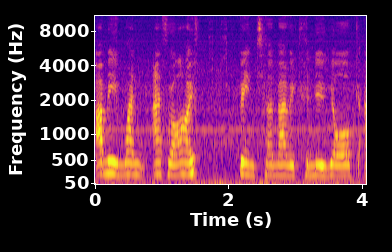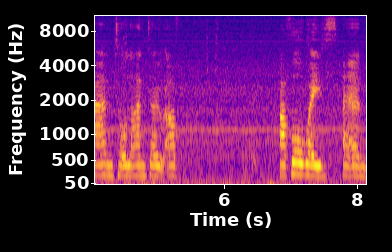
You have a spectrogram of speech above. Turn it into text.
I mean whenever I've been to America, New York and Orlando I've I've always um,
